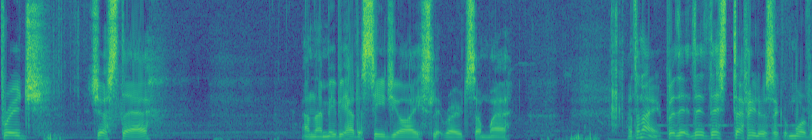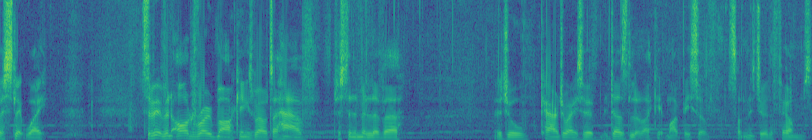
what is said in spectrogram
Bridge just there, and then maybe had a CGI slip road somewhere. I don't know, but th th this definitely looks like more of a slipway. It's a bit of an odd road marking as well to have, just in the middle of a, a dual carriageway, so it, it does look like it might be sort of something to do with the films.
